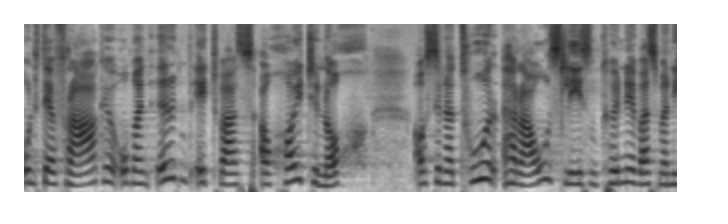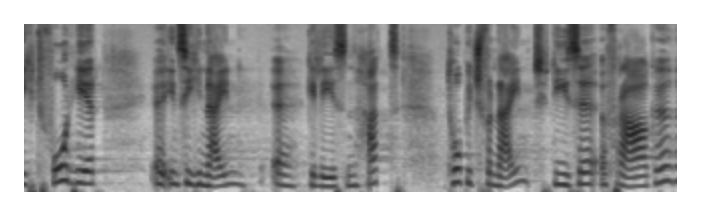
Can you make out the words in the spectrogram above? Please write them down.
und der Frage, ob man irgendetwas auch heute noch aus der Natur herauslesen könne, was man nicht vorher in sie hineingelesen hat. Topic verneint diese Frage.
